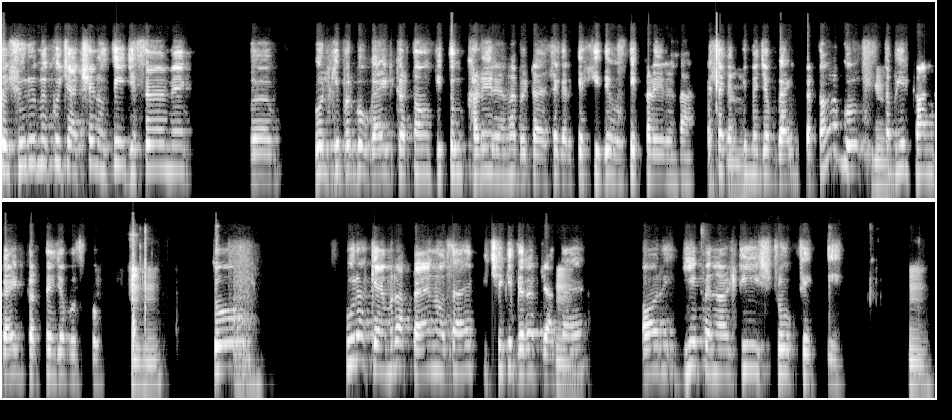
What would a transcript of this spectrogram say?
तो शुरू में कुछ एक्शन होती है जिसमें मैं गोलकीपर को गाइड करता हूँ कि तुम खड़े रहना बेटा ऐसे करके सीधे होके खड़े रहना ऐसा करके हम्म। मैं जब गाइड करता हूँ ना हम्म। खान गाइड करते हैं जब उसको हम्म, तो पूरा कैमरा पैन होता है पीछे की तरफ़ जाता हम्म। है और ये पेनाल्टी स्ट्रोक फेंकती है। हम्म।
